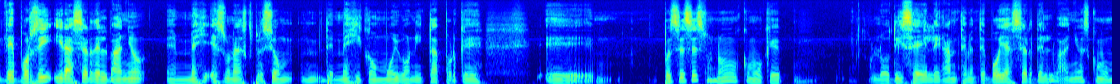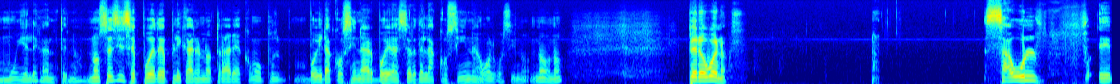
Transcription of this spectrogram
de por sí ir a hacer del baño en es una expresión de México muy bonita porque eh, pues es eso, ¿no? Como que lo dice elegantemente, voy a hacer del baño, es como muy elegante, ¿no? No sé si se puede aplicar en otra área, como pues voy a ir a cocinar, voy a hacer de la cocina o algo así, no, no, ¿no? Pero bueno, Saúl, eh,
